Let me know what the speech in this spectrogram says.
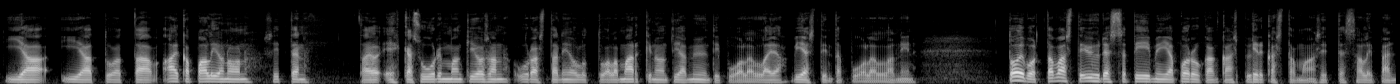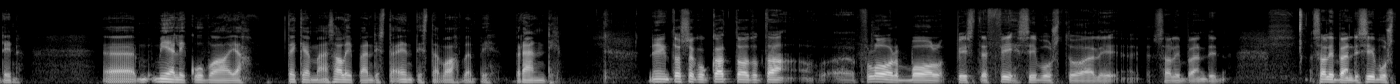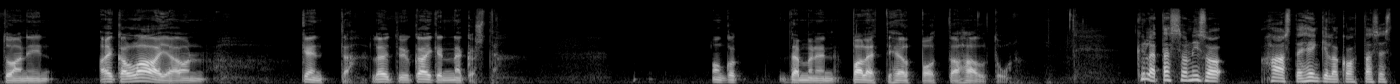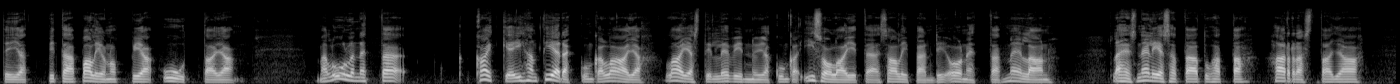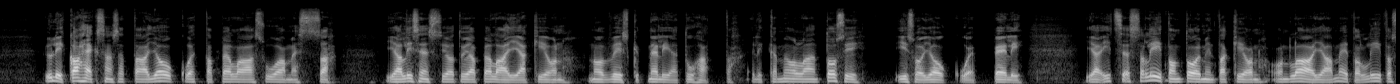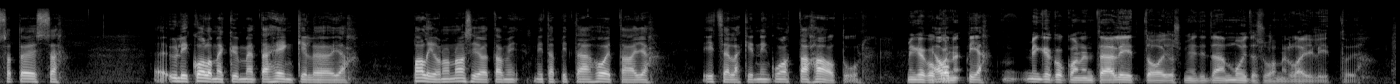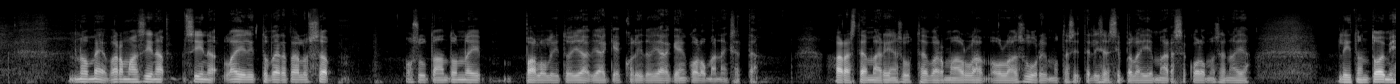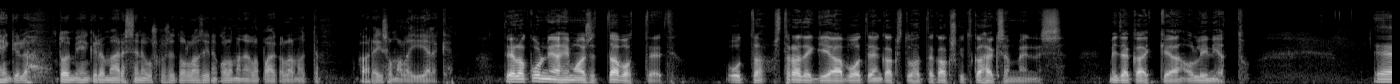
ja, ja tuota, aika paljon on sitten tai ehkä suurimmankin osan urastani ollut tuolla markkinointi- ja myyntipuolella ja viestintäpuolella, niin – toivottavasti yhdessä tiimin ja porukan kanssa virkastamaan sitten salibändin ää, mielikuvaa ja tekemään salibändistä entistä vahvempi brändi. Niin, tuossa kun katsoo tuota floorball.fi-sivustoa, eli salibändin, salibändisivustoa, niin aika laaja on kenttä. Löytyy kaiken näköistä. Onko tämmöinen paletti helppo ottaa haltuun? Kyllä tässä on iso haaste henkilökohtaisesti ja pitää paljon oppia uutta ja mä luulen, että kaikki ei ihan tiedä, kuinka laaja, laajasti levinnyt ja kuinka iso laji tämä salibändi on, että meillä on lähes 400 000 harrastajaa, yli 800 joukkuetta pelaa Suomessa ja lisenssioituja pelaajiakin on noin 54 000. Eli me ollaan tosi iso joukkuepeli. Ja itse asiassa liiton toimintakin on, on laajaa. Meitä on liitossa töissä yli 30 henkilöä ja paljon on asioita, mitä pitää hoitaa ja itselläkin niin kuin ottaa haltuun minkä kokoinen. Minkä kokoinen tämä liitto on, jos mietitään muita Suomen lajiliittoja? No me varmaan siinä, siinä lajiliittovertailussa osutaan tuonne palloliiton ja jääkiekkoliiton jälkeen kolmanneksi, että harrastajamäärien suhteen varmaan ollaan, ollaan suuri, mutta sitten lisenssipelaajien määrässä kolmosena ja liiton toimihenkilö, toimihenkilömäärässä, niin uskoisin, että ollaan siinä kolmannella paikalla noiden kahden isomman lajin jälkeen. Teillä on kunnianhimoiset tavoitteet, uutta strategiaa vuoteen 2028 mennessä. Mitä kaikkea on linjattu?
